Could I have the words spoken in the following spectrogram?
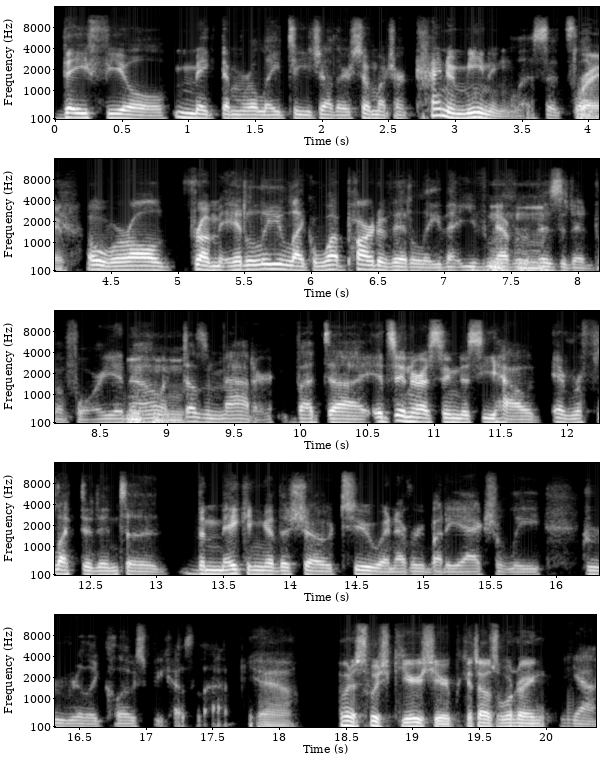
they feel make them relate to each other so much are kind of meaningless it's like right. oh we're all from italy like what part of italy that you've never mm-hmm. visited before you know mm-hmm. it doesn't matter but uh, it's interesting to see how it reflected into the making of the show too and everybody actually grew really close because of that yeah I'm going to switch gears here because I was wondering, yeah,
